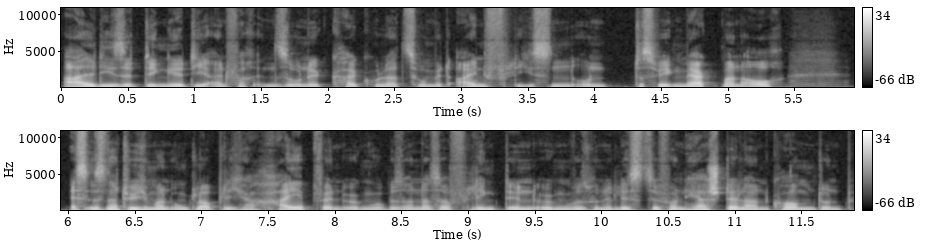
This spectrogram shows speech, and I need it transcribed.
all diese Dinge, die einfach in so eine Kalkulation mit einfließen und deswegen merkt man auch, es ist natürlich immer ein unglaublicher Hype, wenn irgendwo besonders auf LinkedIn irgendwo so eine Liste von Herstellern kommt und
